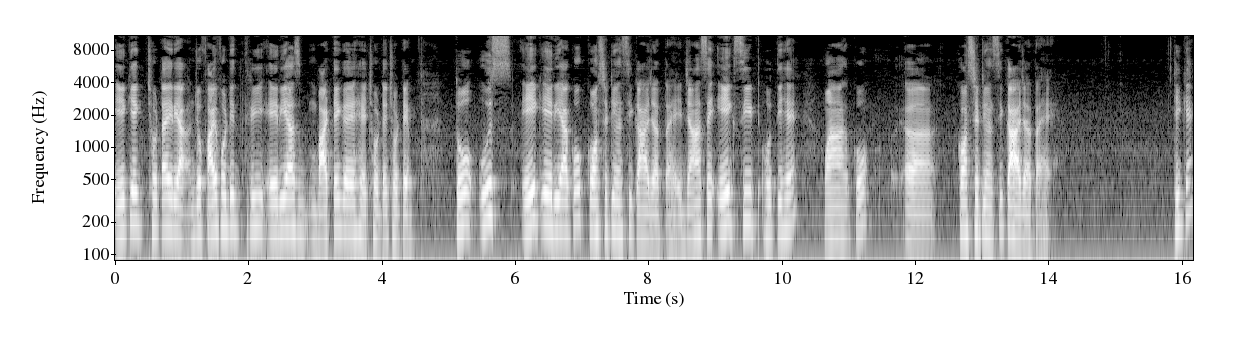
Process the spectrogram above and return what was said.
एक एक छोटा एरिया जो 543 एरियाज़ बांटे गए हैं छोटे छोटे तो उस एक एरिया को कॉन्स्टिट्यूएंसी कहा जाता है। जहाँ से एक सीट होती है, वहाँ को कॉन्स्टिट्यूएंसी कहा जाता है। ठीक है?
